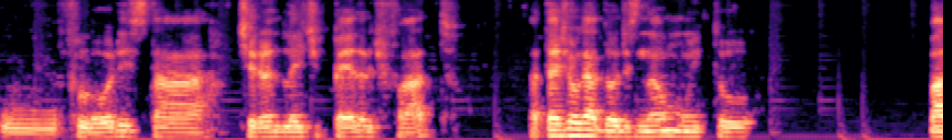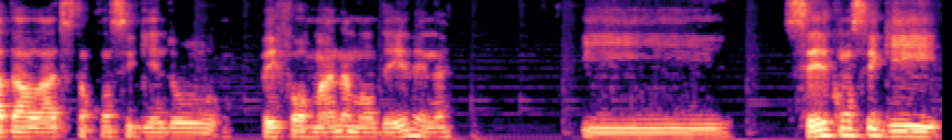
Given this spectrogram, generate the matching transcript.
o Flores está tirando leite de pedra de fato até jogadores não muito badalados estão conseguindo performar na mão dele, né? E se ele conseguir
